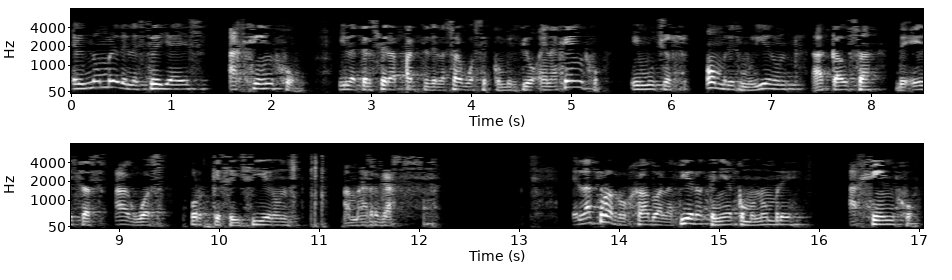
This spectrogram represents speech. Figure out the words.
El nombre de la estrella es Ajenjo, y la tercera parte de las aguas se convirtió en Ajenjo, y muchos hombres murieron a causa de esas aguas porque se hicieron amargas. El astro arrojado a la tierra tenía como nombre Ajenjo.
